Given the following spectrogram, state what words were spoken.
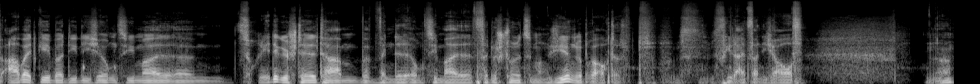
äh, Arbeitgeber, die dich irgendwie mal ähm, zur Rede gestellt haben, wenn du irgendwie mal eine Viertelstunde zum Rangieren gebraucht hast. Fiel einfach nicht auf. Ne?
